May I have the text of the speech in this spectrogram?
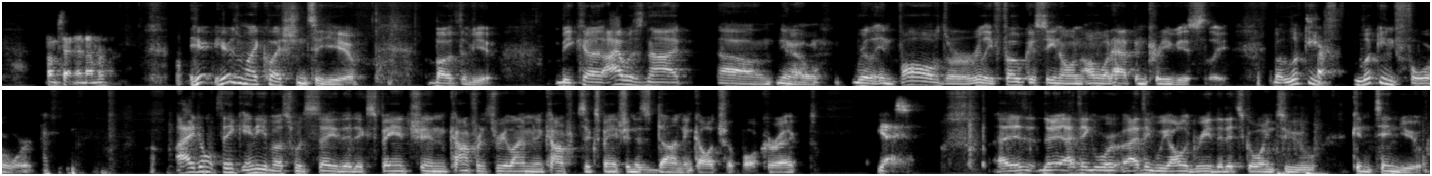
If I'm setting a number. Here, here's my question to you, both of you, because I was not um, you know, really involved or really focusing on on what happened previously. But looking sure. looking forward, I don't think any of us would say that expansion, conference realignment, and conference expansion is done in college football. Correct? Yes. Uh, I think we're. I think we all agree that it's going to continue.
